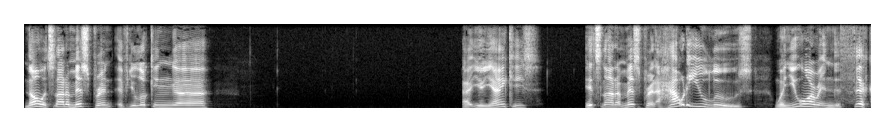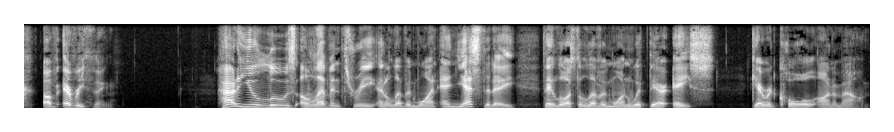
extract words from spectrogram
No, it's not a misprint if you're looking uh, at your Yankees. It's not a misprint. How do you lose when you are in the thick of everything? How do you lose 11 3 and 11 1? And yesterday, they lost 11 1 with their ace, Gerrit Cole, on a mound.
